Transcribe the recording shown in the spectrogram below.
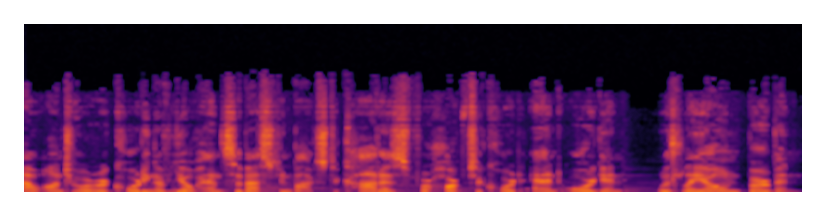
Now onto a recording of Johann Sebastian Bach's toccatas for harpsichord and organ with Leon Berben.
